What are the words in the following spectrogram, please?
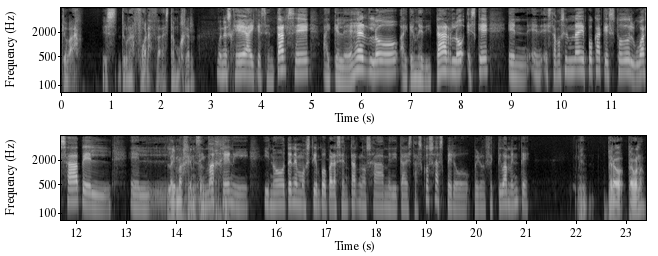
Que va, es de una fuerza esta mujer. Bueno, es que hay que sentarse, hay que leerlo, hay que meditarlo. Es que en, estamos en una época que es todo el WhatsApp, el, la imagen, la imagen y, y, no tenemos tiempo para sentarnos a meditar estas cosas, pero, pero efectivamente. Pero, pero bueno,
